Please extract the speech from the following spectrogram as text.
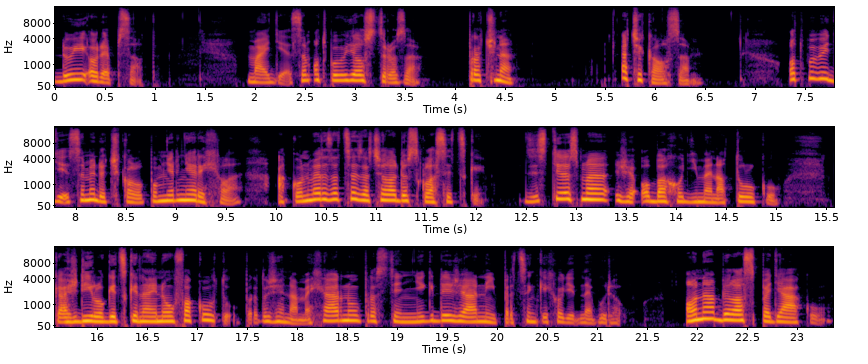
jdu jí odepsat. Majdě jsem odpověděl stroze. Proč ne? A čekal jsem. Odpovědi se mi dočkalo poměrně rychle a konverzace začala dost klasicky. Zjistili jsme, že oba chodíme na tulku. Každý logicky na jinou fakultu, protože na mechárnu prostě nikdy žádný prcinky chodit nebudou. Ona byla z peďáků.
